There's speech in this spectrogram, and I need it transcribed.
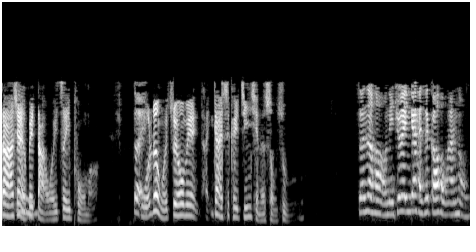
但他现在有被打为这一波嘛。对，我认为最后面他应该还是可以惊险的守住。真的哈，你觉得应该还是高红安红？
